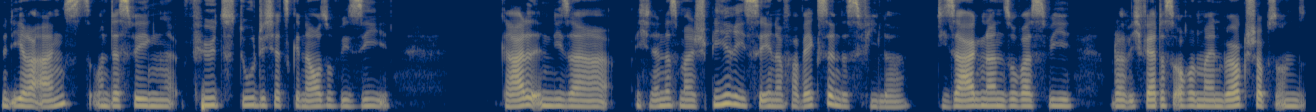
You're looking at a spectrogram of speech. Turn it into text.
mit ihrer Angst und deswegen fühlst du dich jetzt genauso wie sie. Gerade in dieser, ich nenne es mal Spiri-Szene, verwechseln das viele. Die sagen dann sowas wie, oder ich werde das auch in meinen Workshops und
